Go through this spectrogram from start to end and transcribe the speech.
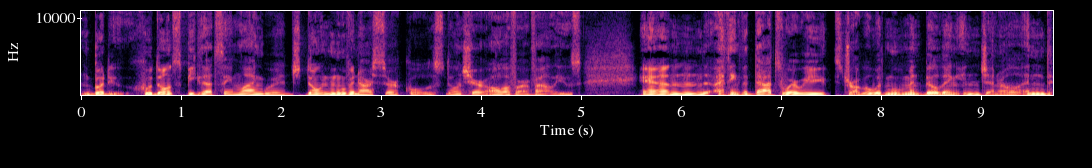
but who don't speak that same language, don't move in our circles, don't share all of our values. And I think that that's where we struggle with movement building in general. And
